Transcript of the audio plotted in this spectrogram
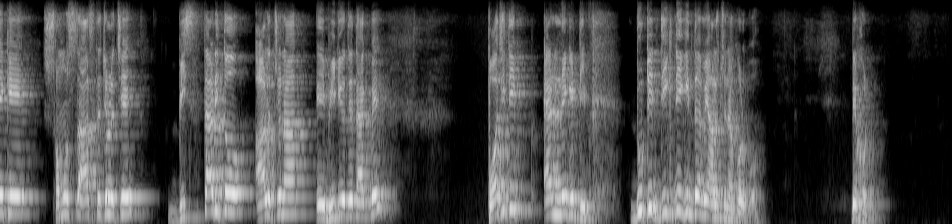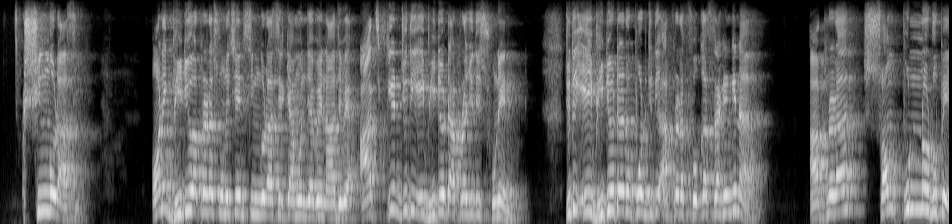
থেকে সমস্যা আসতে চলেছে। বিস্তারিত আলোচনা এই ভিডিওতে থাকবে। পজিটিভ অ্যান্ড নেগেটিভ দুটি দিক নিয়ে কিন্তু আমি আলোচনা করব। দেখুন, সিংহ রাশি। অনেক ভিডিও আপনারা শুনেছেন, সিংহ রাশির কেমন যাবে, না যাবে। আজকের যদি এই ভিডিওটা আপনারা যদি শুনেন, যদি এই ভিডিওটার উপর যদি আপনারা ফোকাস রাখেন কি না আপনারা সম্পূর্ণরূপে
